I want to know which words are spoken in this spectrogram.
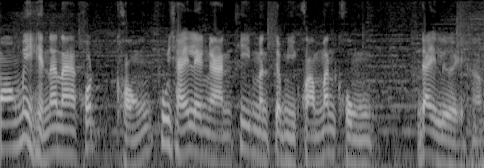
มองไม่เห็นอนาคตของผู้ใช้แรงงานที่มันจะมีความมั่นคงได้เลยครับ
